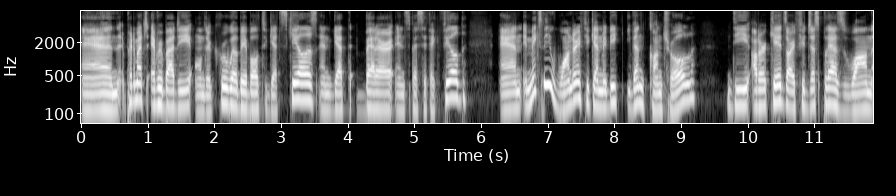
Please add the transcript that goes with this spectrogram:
and pretty much everybody on the crew will be able to get skills and get better in specific field. And it makes me wonder if you can maybe even control the other kids or if you just play as one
